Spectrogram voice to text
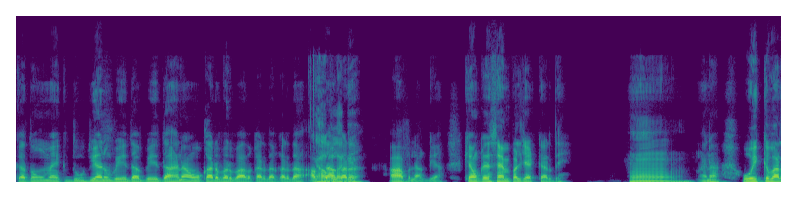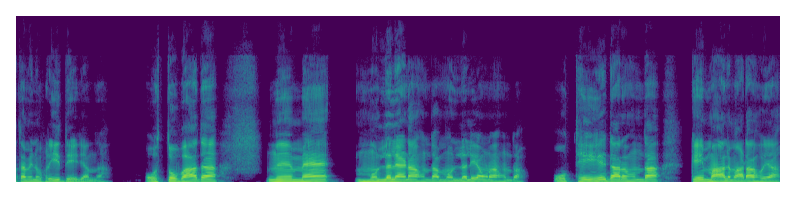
ਕਦੋਂ ਮੈਂ ਇੱਕ ਦੂਜਿਆਂ ਨੂੰ ਵੇਚਦਾ ਵੇਚਦਾ ਹੈ ਨਾ ਉਹ ਘਰ ਬਰਬਾਦ ਕਰਦਾ ਕਰਦਾ ਆਪਦਾ ਘਰ। ਆਪ ਲੱਗ ਗਿਆ ਕਿਉਂਕਿ ਸੈਂਪਲ ਚੈੱਕ ਕਰਦੇ। ਹੂੰ। ਹਨਾ ਉਹ ਇੱਕ ਵਾਰ ਤਾਂ ਮੈਨੂੰ ਫ੍ਰੀ ਦੇ ਜਾਂਦਾ। ਉਸ ਤੋਂ ਬਾਅਦ ਮੈਂ ਮੁੱਲ ਲੈਣਾ ਹੁੰਦਾ ਮੁੱਲ ਲਿਆਉਣਾ ਹੁੰਦਾ ਉੱਥੇ ਇਹ ਡਰ ਹੁੰਦਾ ਕਿ ਮਾਲ ਮਾੜਾ ਹੋਇਆ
